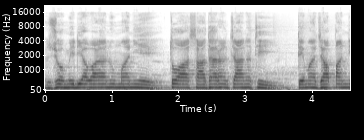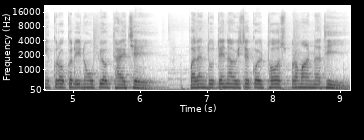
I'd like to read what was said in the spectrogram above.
જો મીડિયાવાળાનું માનીએ તો આ સાધારણ ચા નથી, તેમાં જાપાનની ક્રોકરીનો ઉપયોગ થાય છે, પરંતુ તેના વિશે કોઈ ઠોસ પ્રમાણ નથી.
